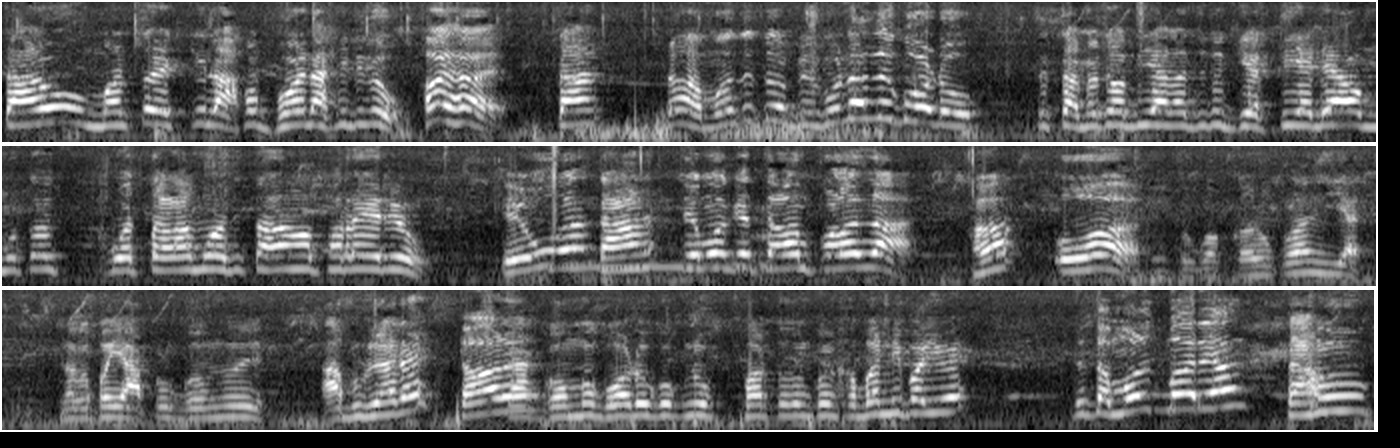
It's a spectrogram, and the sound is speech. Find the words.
તારો મન તો એકી લાખો ભોય નાખી દીધો. હાય હાય. ના મને તો ભેગો ના ગોડો. તો તમે તો બી આલા તો ગેટથી અડ્યા હું તો બહુ તળાવમાં હતી તળાવમાં ફરાઈ રહ્યો. એવું તાણ તેમાં કે તળામ પડે ના હા? ઓહ. તો કરવું પડે ને યાર. નકર ભાઈ આપણું ગોમનું આબરૂ ના તારે? ગોમો ગોમમાં કોકનું ફરતો તો કોઈ ખબર નહીં પડી હોય. તો તમારું જ માર્યા? તા હું?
